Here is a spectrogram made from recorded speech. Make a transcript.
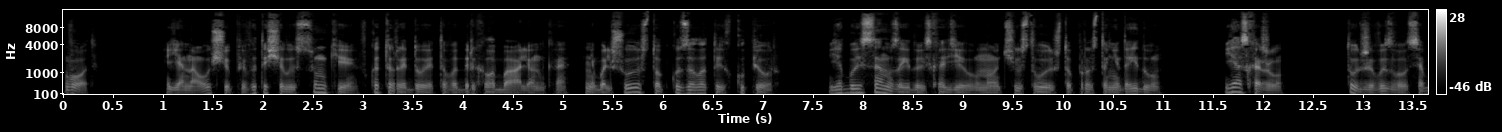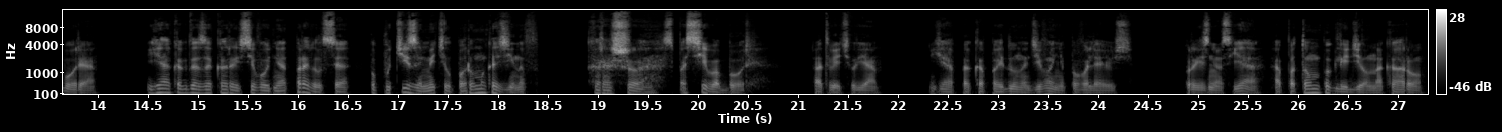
Вот». Я на ощупь вытащил из сумки, в которой до этого дрыхла бы Аленка, небольшую стопку золотых купюр. Я бы и сам за едой сходил, но чувствую, что просто не дойду. «Я схожу». Тут же вызвался Боря. Я, когда за Карой сегодня отправился, по пути заметил пару магазинов. «Хорошо, спасибо, Борь», — ответил я. «Я пока пойду на диване поваляюсь», — произнес я, а потом поглядел на Кару.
